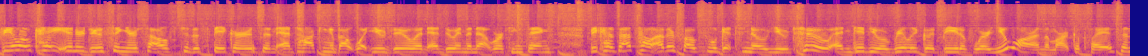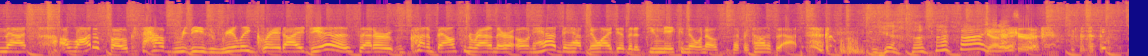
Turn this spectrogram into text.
feel okay introducing yourselves to the speakers and, and talking about what you do and, and doing the networking things because that's how other folks will get to know you too and give you a really good beat of where you are in the marketplace and that a lot of folks have re- these really great ideas that are kind of bouncing around in their own head. They have no idea that it's unique and no one else has ever thought of that. yeah, Yeah, sure.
